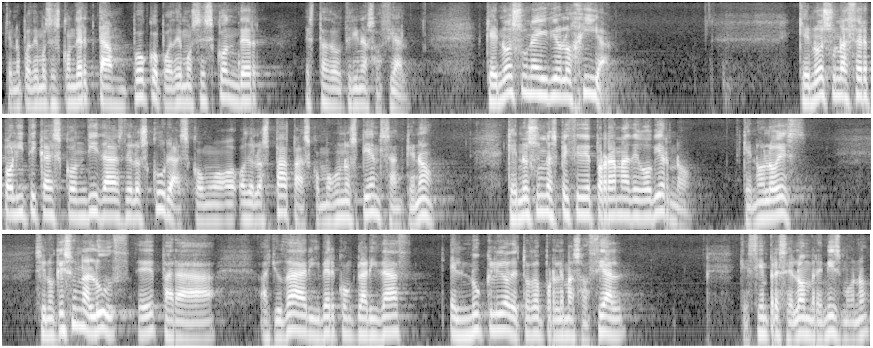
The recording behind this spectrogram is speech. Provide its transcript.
que no podemos esconder, tampoco podemos esconder esta doctrina social, que no es una ideología, que no es un hacer política escondidas de los curas como, o de los papas, como unos piensan, que no. Que no es una especie de programa de gobierno, que no lo es, sino que es una luz eh, para ayudar y ver con claridad el núcleo de todo problema social, que siempre es el hombre mismo, ¿no?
